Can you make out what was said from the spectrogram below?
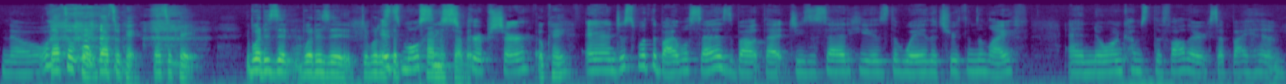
no. That's okay. That's okay. That's okay. What is it? What is it? What is it's the mostly premise of it? scripture Okay. and just what the Bible says about that Jesus said he is the way, the truth, and the life, and no one comes to the Father except by him.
